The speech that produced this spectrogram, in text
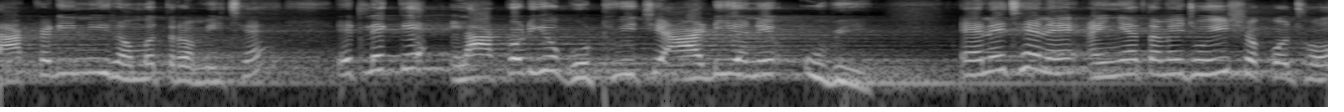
લાકડીની રમત રમી છે. એટલે કે લાકડીઓ ગોઠવી છે, આડી અને ઊભી. એને છે ને, અહીંયા તમે જોઈ શકો છો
